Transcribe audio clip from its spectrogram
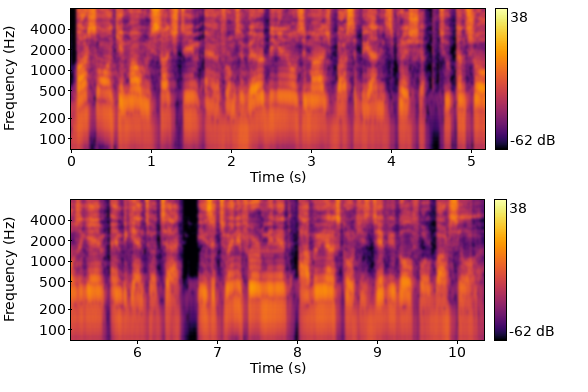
Barcelona came out with such team and from the very beginning of the match Barca began its pressure, took control of the game and began to attack. In the 23rd minute, Aubameyang scored his debut goal for Barcelona.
